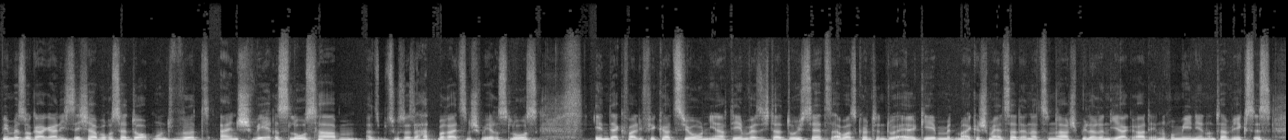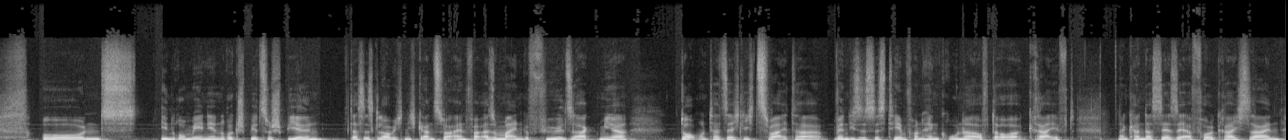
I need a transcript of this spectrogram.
Bin mir sogar gar nicht sicher. Borussia Dortmund wird ein schweres Los haben, also beziehungsweise hat bereits ein schweres Los in der Qualifikation, je nachdem, wer sich da durchsetzt. Aber es könnte ein Duell geben mit Maike Schmelzer, der Nationalspielerin, die ja gerade in Rumänien unterwegs ist. Und in Rumänien ein Rückspiel zu spielen, das ist, glaube ich, nicht ganz so einfach. Also mein Gefühl sagt mir, Dortmund tatsächlich Zweiter. Wenn dieses System von Henk Gruner auf Dauer greift, dann kann das sehr, sehr erfolgreich sein.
